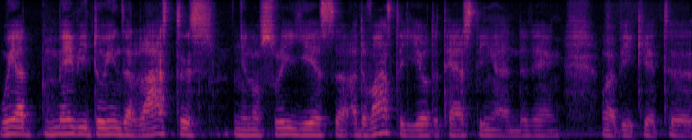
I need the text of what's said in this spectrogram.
We are maybe doing the last you know three years uh, advanced yield testing and then well, we get uh,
